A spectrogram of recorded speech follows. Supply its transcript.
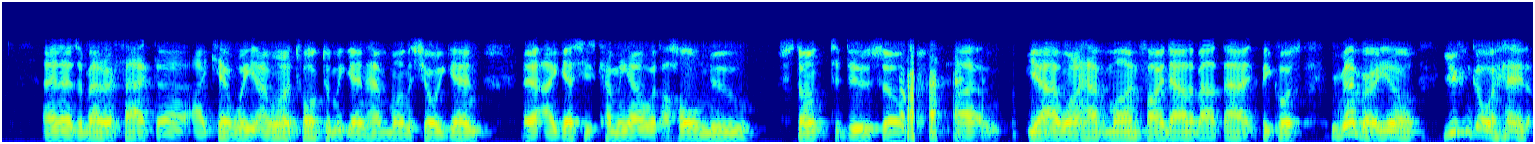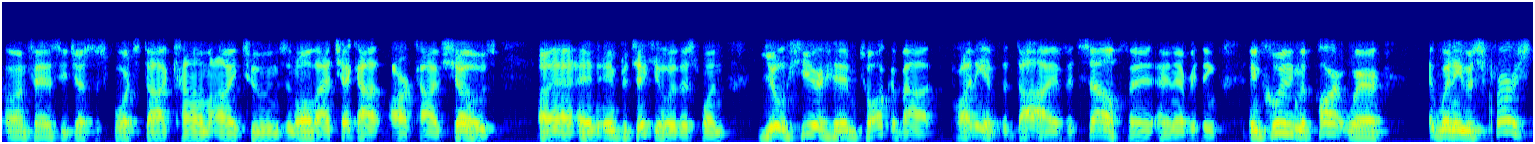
And as a matter of fact, uh, I can't wait. I want to talk to him again, have him on the show again. Uh, I guess he's coming out with a whole new stunt to do. So, uh, yeah, I want to have him on, find out about that. Because remember, you know, you can go ahead on fantasyjestersports.com, iTunes, and all that. Check out archive shows, uh, and in particular this one. You'll hear him talk about plenty of the dive itself and, and everything, including the part where, when he was first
